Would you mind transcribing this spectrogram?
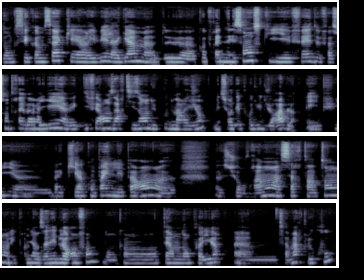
donc c'est comme ça qu'est arrivée la gamme de euh, coffrets de naissance qui est fait de façon très variée avec différents artisans du coup de ma région, mais sur des produits durables et puis euh, bah, qui accompagnent les parents sur vraiment un certain temps, les premières années de leur enfant. Donc en, termes d'employeur, ça marque le coup.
